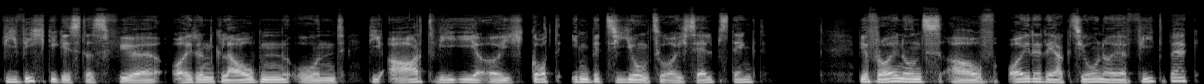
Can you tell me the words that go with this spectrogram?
wie wichtig ist das für euren Glauben und die Art, wie ihr euch Gott in Beziehung zu euch selbst denkt? Wir freuen uns auf eure Reaktion, euer Feedback.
